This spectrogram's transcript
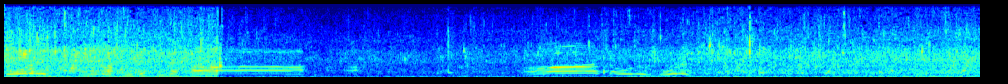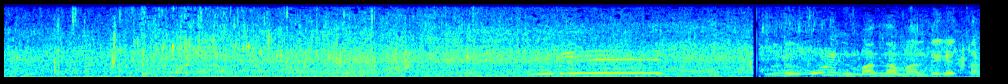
모래 들어가면 안 된다. 아, 아, 나 오늘 모래. 이건 올해는 만나면 안 되겠다.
